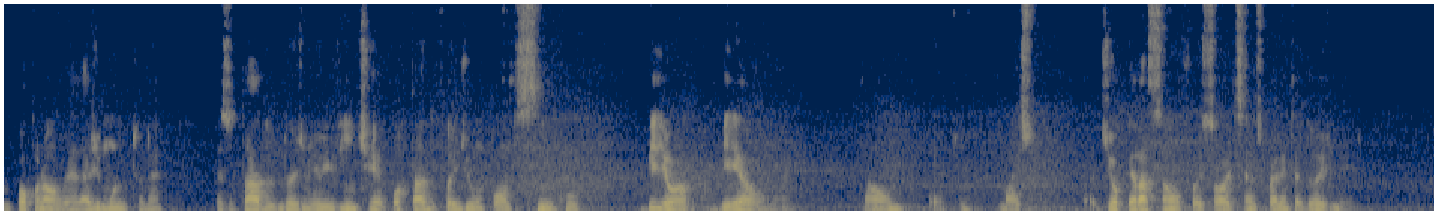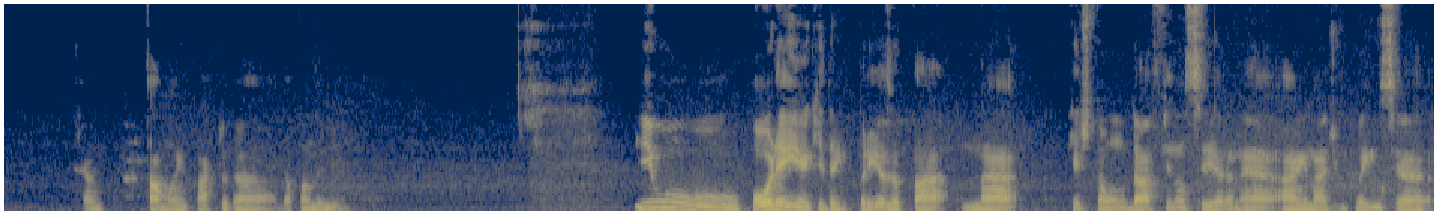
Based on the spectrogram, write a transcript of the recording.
um pouco não, na verdade muito, né? resultado em 2020 reportado foi de 1,5 bilhão, bilhão né? Então, é mas de operação foi só 842 mesmo, que é o tamanho impacto da, da pandemia. E o porém aqui da empresa está na questão da financeira, né? A inadimplência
